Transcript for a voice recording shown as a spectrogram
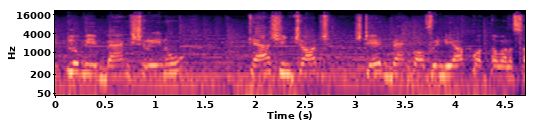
ఇట్లు మీ bank Srinu cash in charge state bank of India Kotha Valasa.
